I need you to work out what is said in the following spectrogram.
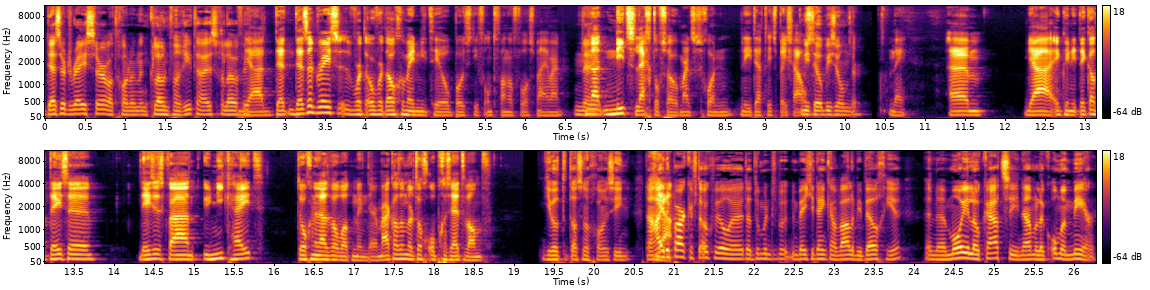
Desert Racer, wat gewoon een, een kloon van Rita is, geloof ik. ja, De- Desert Race wordt over het algemeen niet heel positief ontvangen volgens mij, maar Nee. nou, niet slecht of zo, maar het is gewoon niet echt iets speciaals. Niet heel bijzonder. Nee. Ehm, ja, ik weet niet. Ik had deze... Deze is qua uniekheid toch inderdaad wel wat minder. Maar ik had hem er toch opgezet, want je wilt het alsnog gewoon zien. Nou, Ja. Heidepark heeft ook wel, eh, dat doet me een beetje denken aan Walibi België, een eh, mooie locatie, namelijk om een meer.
